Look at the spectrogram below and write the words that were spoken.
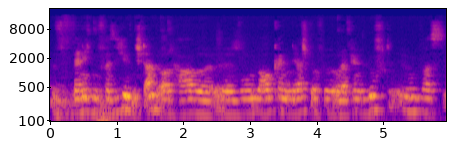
wenn ich einen versiegelten Standort habe, äh, wo überhaupt keine Nährstoffe oder keine Luft, irgendwas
